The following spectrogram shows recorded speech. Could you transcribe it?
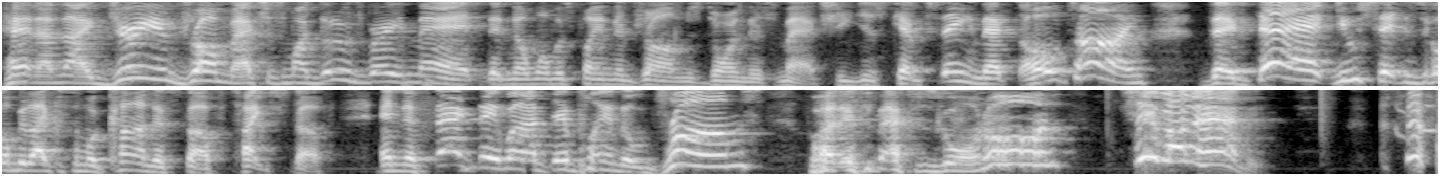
and a Nigerian drum match. My daughter was very mad that no one was playing the drums during this match. She just kept saying that the whole time. That Dad, you said this is gonna be like some Wakanda stuff, type stuff. And the fact they went out there playing those drums while this match was going on, she wasn't happy.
